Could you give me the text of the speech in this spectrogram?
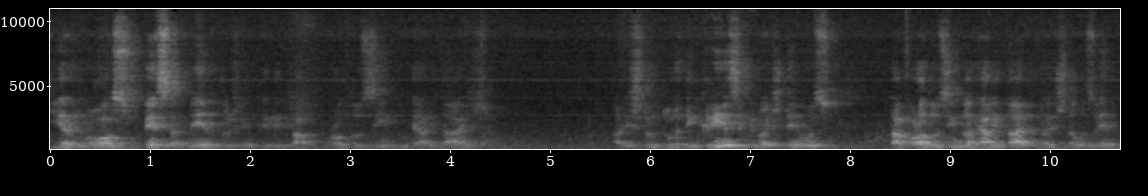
que o nosso pensamento, gente, ele está produzindo realidade. A estrutura de crença que nós temos está produzindo a realidade que nós estamos vendo.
